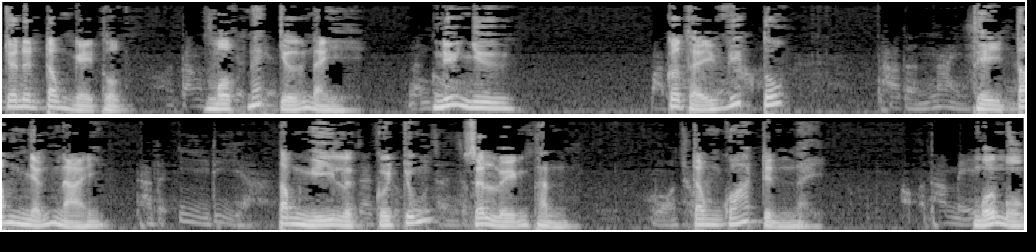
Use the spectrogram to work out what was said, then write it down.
Cho nên trong nghệ thuật, một nét chữ này, nếu như có thể viết tốt, thì tâm nhẫn nại, tâm nghị lực của chúng sẽ luyện thành trong quá trình này. Mỗi một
